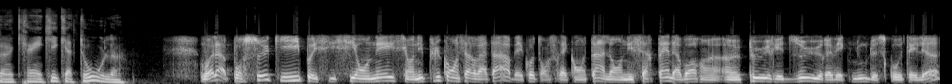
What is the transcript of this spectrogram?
un crinqué catho, là. Voilà, pour ceux qui, si, on est, si on est plus conservateur, ben écoute, on serait content. Là, on est certain d'avoir un, pur et dur avec nous de ce côté-là.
